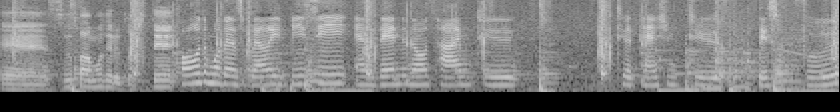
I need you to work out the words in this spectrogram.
えースーパーモデルとして、 All the models very busy and then no time to to attention to this food.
